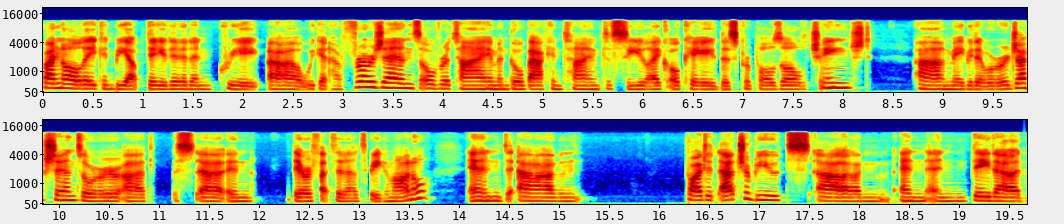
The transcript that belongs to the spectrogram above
final. They can be updated and create. Uh, we can have versions over time and go back in time to see, like, okay, this proposal changed. Uh, maybe there were rejections or uh, uh, and they reflected on the 3D model. And um, project attributes um, and, and data,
